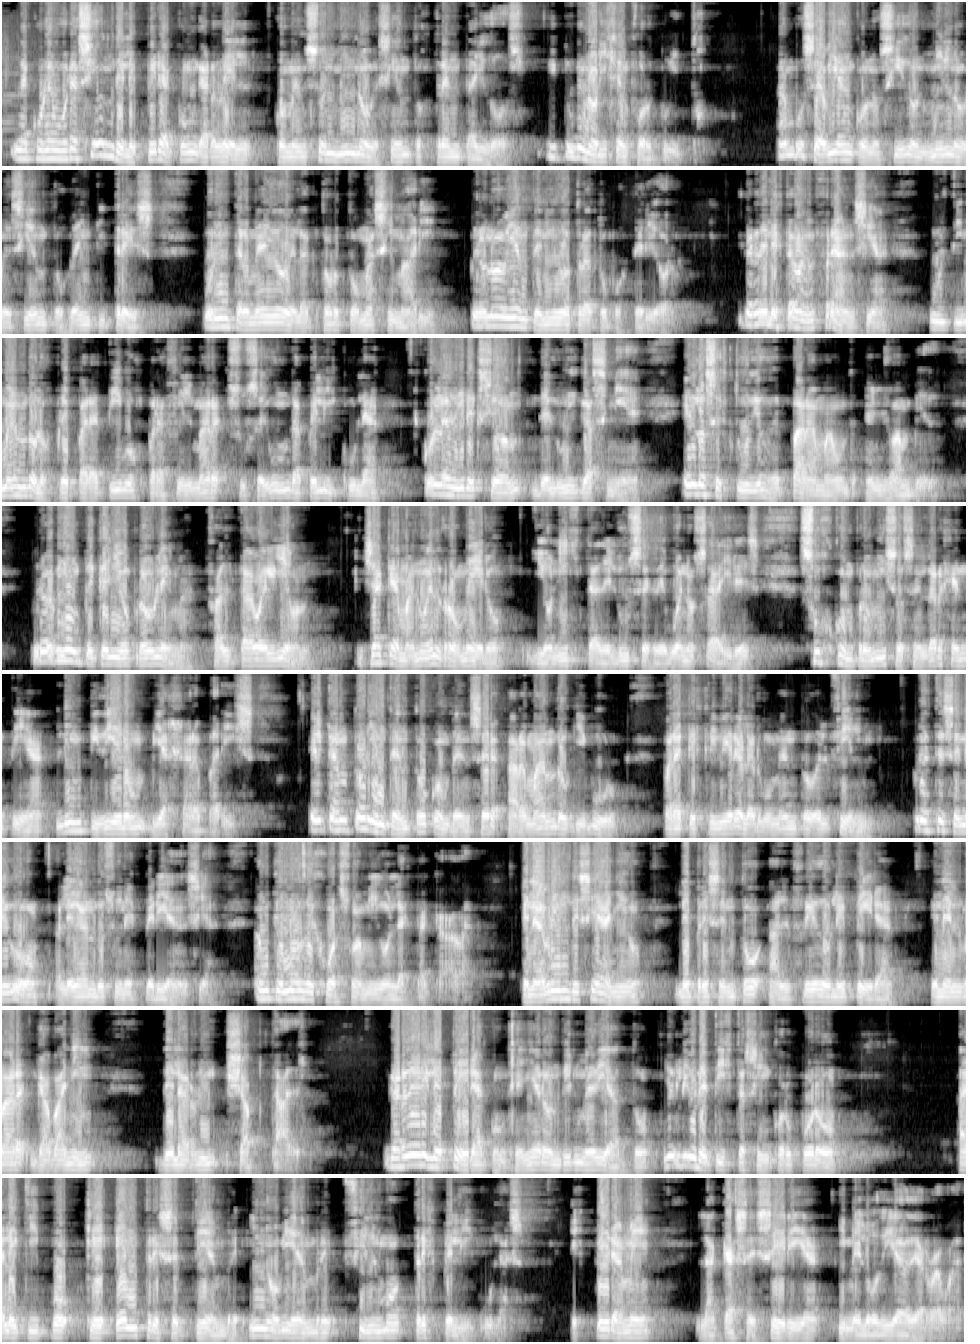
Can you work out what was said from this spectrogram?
La colaboración de Lepera con Gardel comenzó en 1932 y tuvo un origen fortuito. Ambos se habían conocido en 1923 por intermedio del actor Tomás Imari, pero no habían tenido trato posterior. Gardel estaba en Francia, ultimando los preparativos para filmar su segunda película con la dirección de Louis Gasnier en los estudios de Paramount en Joinville. Pero había un pequeño problema, faltaba el guion, ya que a Manuel Romero, guionista de Luces de Buenos Aires, sus compromisos en la Argentina le impidieron viajar a París. El cantor intentó convencer a Armando Guibourg para que escribiera el argumento del film, pero este se negó, alegando su inexperiencia, aunque no dejó a su amigo en la estacada. En abril de ese año le presentó a Alfredo Lepera en el bar Gabani de la Rue Chaptal. Gardel y Lepera congeniaron de inmediato y el libretista se incorporó al equipo que entre septiembre y noviembre filmó tres películas, Espérame, La Casa es Seria y Melodía de Arrabal.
